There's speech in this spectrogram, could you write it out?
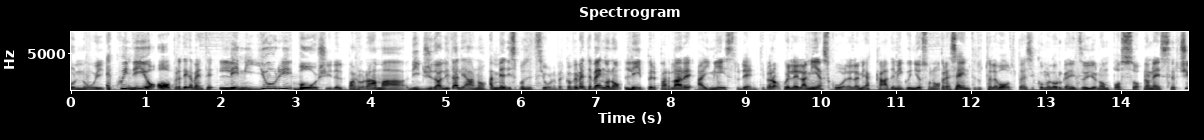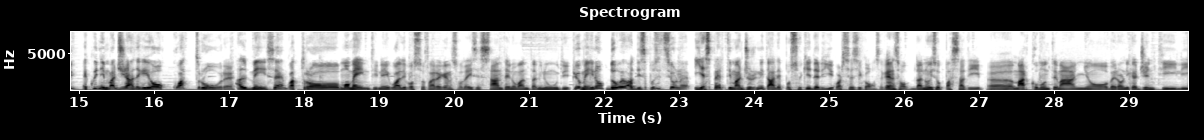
con noi. E quindi io ho praticamente le migliori voci del panorama digital italiano a mia disposizione. Perché ovviamente vengono lì per parlare ai miei studenti. Però quella è la mia scuola, è la mia academy. Quindi io sono presente tutte le volte. Siccome lo organizzo io, non posso non esserci. E quindi immaginate che io ho 4 ore al mese, 4 momenti nei quali posso fare, che ne so, dai 60 ai 90 minuti più o meno, dove ho a disposizione gli esperti maggiori in Italia e posso chiedergli qualsiasi cosa. Che ne so, da noi sono passati uh, Marco Montemagno, Veronica Gentili,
